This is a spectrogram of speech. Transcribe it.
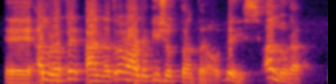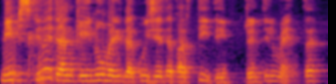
Eh, allora, per Anna Travaglio 1089, benissimo. Allora, mi scrivete anche i numeri da cui siete partiti, gentilmente?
